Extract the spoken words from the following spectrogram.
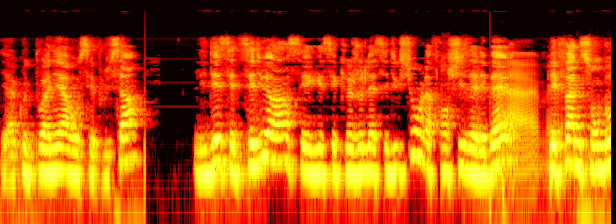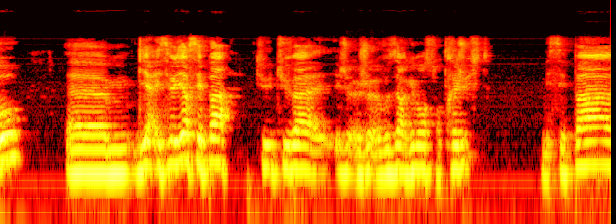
il y a un coup de poignard ou c'est plus ça. L'idée, c'est de séduire. Hein. C'est que le jeu de la séduction, la franchise, elle est belle. mais- Les fans sont beaux. Euh, a- ça veut dire, c'est pas. Tu, tu vas. je- je- vos arguments sont très justes, mais c'est pas.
